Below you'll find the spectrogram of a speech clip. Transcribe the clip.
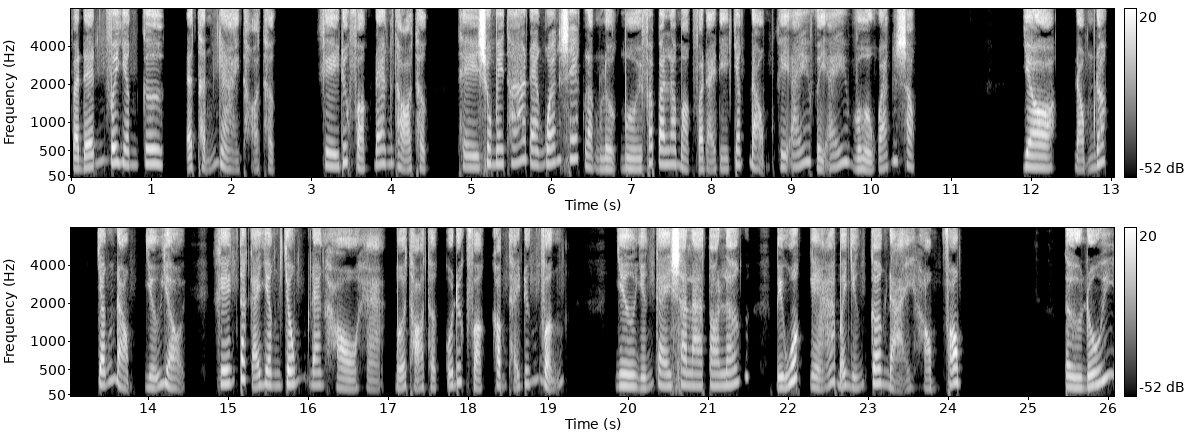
và đến với dân cư đã thỉnh ngài thọ thực. Khi Đức Phật đang thọ thực, thì Sumetha đang quán xét lần lượt 10 pháp ba la mật và đại địa chấn động khi ấy vị ấy vừa quán xong. Do động đất, chấn động dữ dội, khiến tất cả dân chúng đang hầu hạ bữa thọ thực của Đức Phật không thể đứng vững, như những cây sa la to lớn bị quất ngã bởi những cơn đại hồng phong. Từ núi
